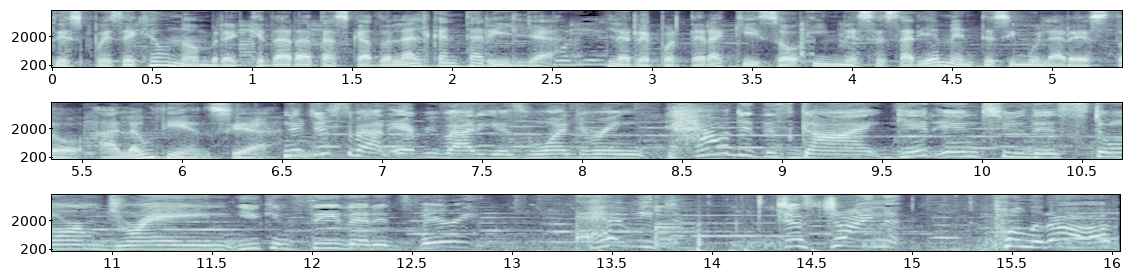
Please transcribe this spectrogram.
Después de que un hombre quedara atascado en la alcantarilla, la reportera quiso innecesariamente simular esto a la audiencia. Just about everybody is wondering how did this guy get into this storm drain? You can see that it's very heavy, just trying to pull it off.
